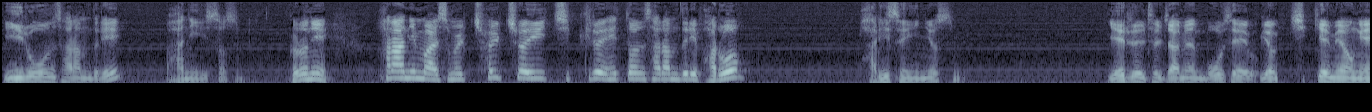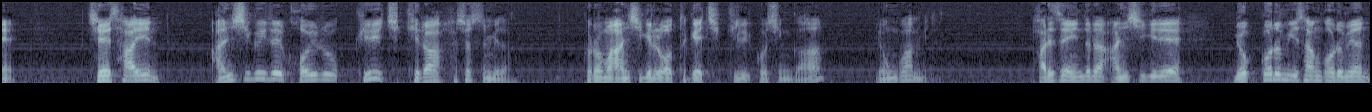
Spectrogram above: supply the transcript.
이로운 사람들이 많이 있었습니다. 그러니 하나님 말씀을 철저히 지키려 했던 사람들이 바로 바리새인이었습니다. 예를 들자면 모세명 십계명의 제4인 안식일을 거룩히 지키라 하셨습니다. 그러면 안식일을 어떻게 지킬 것인가 연구합니다. 바리새인들은 안식일에 몇 걸음 이상 걸으면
